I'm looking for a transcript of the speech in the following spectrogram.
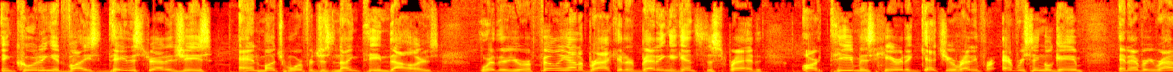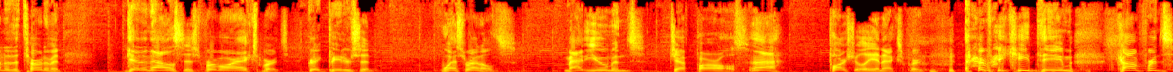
including advice, data strategies, and much more for just $19. Whether you're filling out a bracket or betting against the spread, our team is here to get you ready for every single game and every round of the tournament. Get analysis from our experts Greg Peterson, Wes Reynolds, Matt Youmans, Jeff Parles. Ah, partially an expert. Every key team, conference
